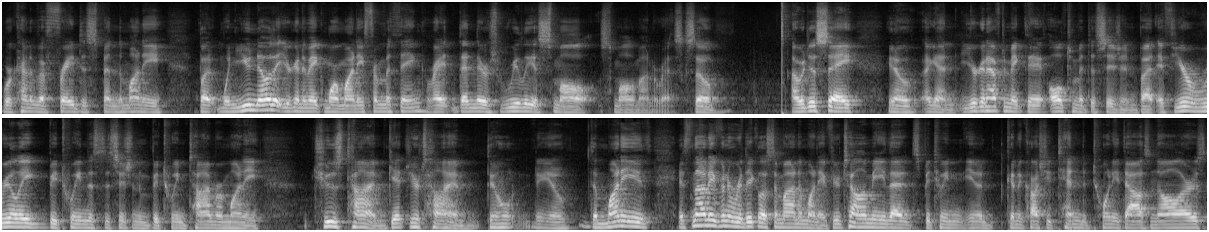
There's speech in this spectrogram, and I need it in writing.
we're kind of afraid to spend the money but when you know that you're going to make more money from a thing, right, then there's really a small, small amount of risk. So I would just say, you know, again, you're going to have to make the ultimate decision. But if you're really between this decision between time or money, choose time. Get your time. Don't, you know, the money is, it's not even a ridiculous amount of money. If you're telling me that it's between, you know, going to cost you ten to twenty thousand dollars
